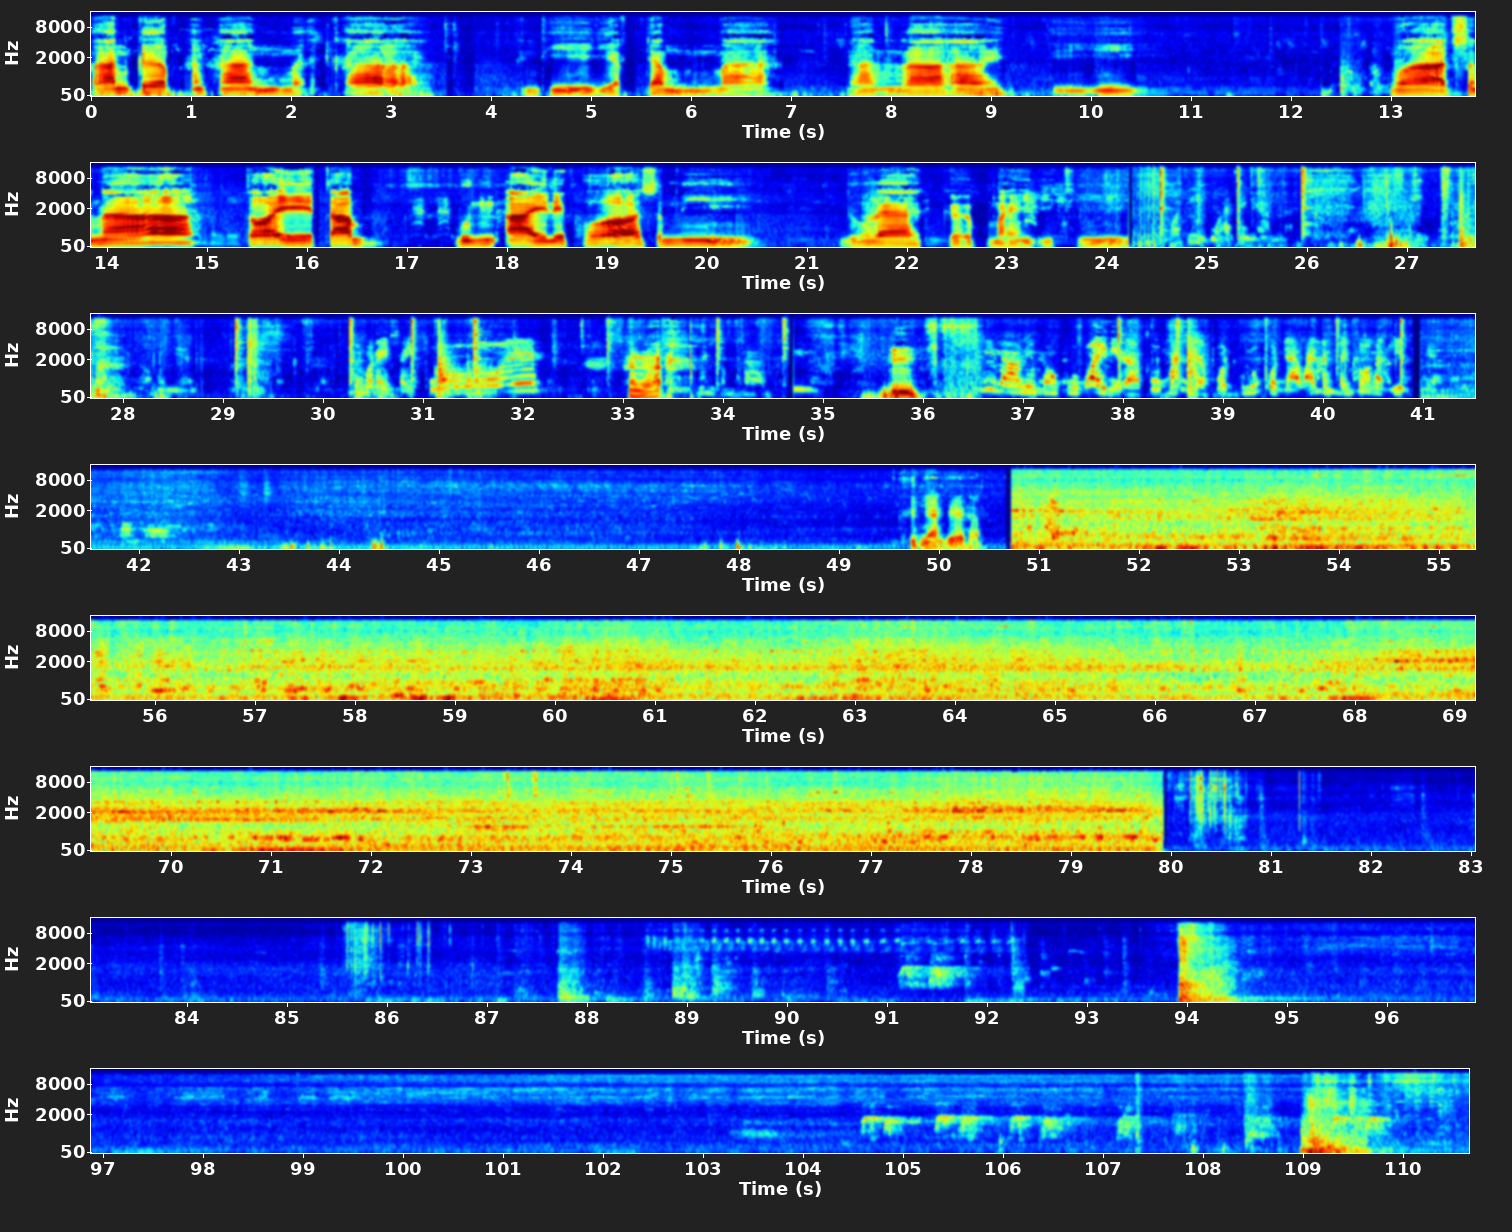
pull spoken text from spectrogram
ปานเกือบห่างๆเมิดค่าทั้งที่เหยียบย่ำมา นานหลายปีวาสนาต้อยต่ำบุญอายได้พอสำนีดูแล เกิบใหม่อีกทีบ่ได้ใส่ปุ๋ยนั่นละอืมนี่แล้วนี่ปลูกปลูกอ้อยนี่ล่ะปลูกมันนี่ล่ะปวดคุณนุ๊กกดยาไว้ตั้งไปสองอาทิตย์ขึ้นอย่างเด้อครับ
